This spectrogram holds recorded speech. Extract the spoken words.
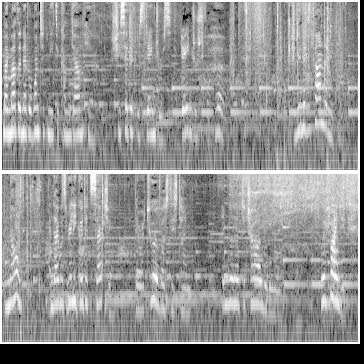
My mother never wanted me to come down here. She said it was dangerous. Dangerous for her, I bet. You never found anything? No, and I was really good at searching. There are two of us this time. I'm not a child anymore. We'll find it.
